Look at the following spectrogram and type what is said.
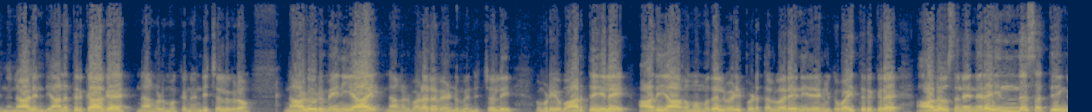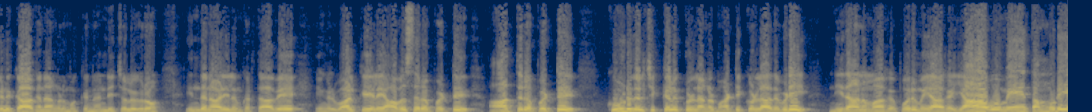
இந்த நாளின் தியானத்திற்காக நாங்கள் உமக்கு நன்றி சொல்கிறோம் நாளொரு மேனியாய் நாங்கள் வளர வேண்டும் என்று சொல்லி உம்முடைய வார்த்தையிலே ஆதியாகம முதல் வெளிப்படுத்தல் வரை நீர் எங்களுக்கு வைத்திருக்கிற ஆலோசனை நிறைந்த சத்தியங்களுக்காக நாங்கள் உமக்கு நன்றி சொல்லுகிறோம். இந்த நாளிலும் கர்த்தாவே எங்கள் வாழ்க்கையிலே அவசரப்பட்டு ஆத்திரப்பட்டு கூடுதல் சிக்கலுக்குள் நாங்கள் மாட்டிக்கொள்ளாதபடி நிதானமாக பொறுமையாக யாவுமே தம்முடைய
